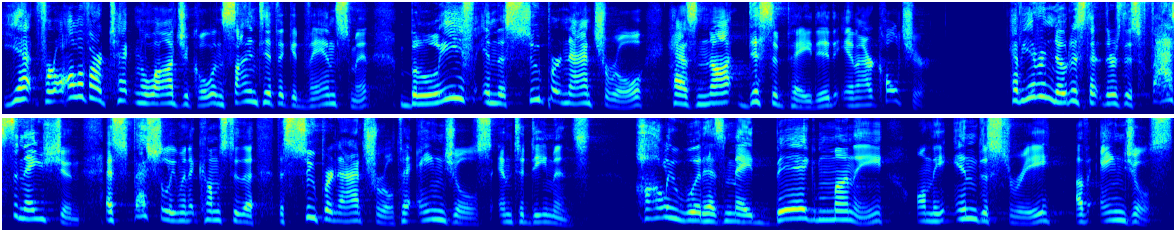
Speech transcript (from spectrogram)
Yet, for all of our technological and scientific advancement, belief in the supernatural has not dissipated in our culture. Have you ever noticed that there's this fascination, especially when it comes to the, the supernatural, to angels and to demons? Hollywood has made big money on the industry of angels.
